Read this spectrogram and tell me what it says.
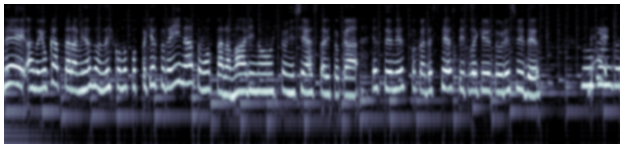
であのよかったら皆さんぜひこのポッドキャストがいいなと思ったら周りの人にシェアしたりとか SNS とかでシェアしていただけると嬉しいです。本当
